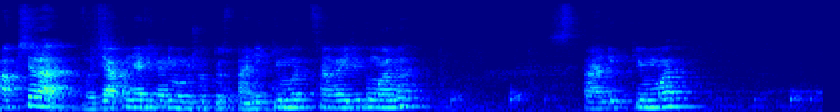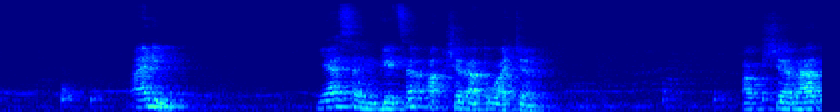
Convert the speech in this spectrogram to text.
अक्षरात म्हणजे आपण या ठिकाणी म्हणू शकतो स्थानिक किंमत सांगायची तुम्हाला. स्थानिक किंमत आणि या संख्येचं अक्षरात वाचन. अक्षरात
